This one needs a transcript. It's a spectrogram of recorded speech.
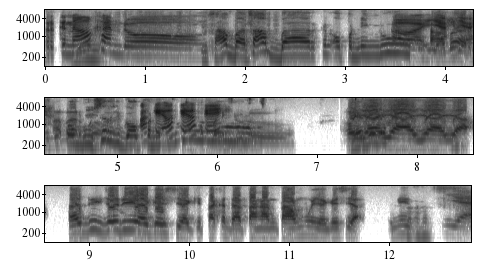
Perkenalkan dong. Ya, sabar, sabar. Kan opening dulu. Oh iya Sabar, iya. sabar, Komposer juga Oke, opening oke, dulu. oke. Opening dulu. Oh Jadi- ya ya ya ya. Tadi jadi ya guys ya kita kedatangan tamu ya guys ya. Ini Iya.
